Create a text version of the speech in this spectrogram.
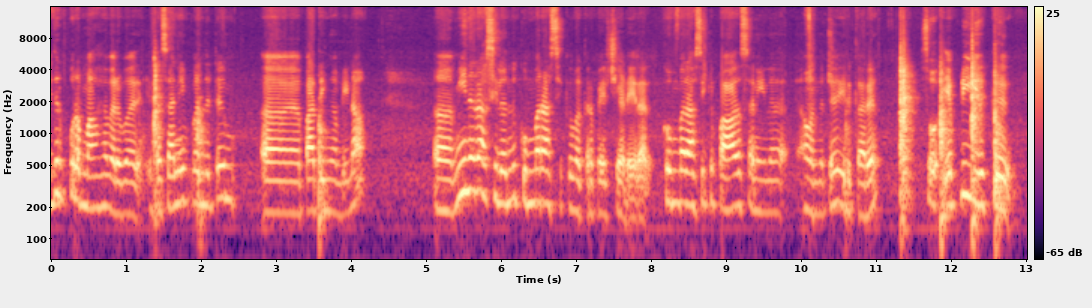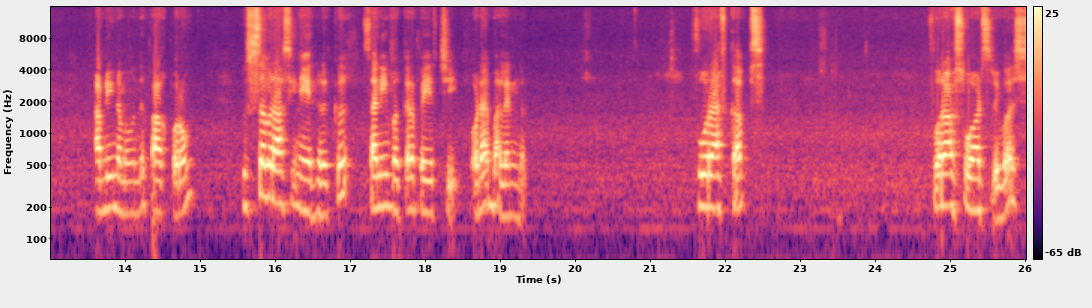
எதிர்ப்புறமாக வருவார். இப்போ சனி வந்துட்டு பார்த்தீங்க அப்படின்னா மீனராசிலேருந்து கும்பராசிக்கு வக்கிற பயிற்சி அடைகிறார். கும்பராசிக்கு பாத சனியில் வந்துட்டு இருக்காரு. ஸோ எப்படி இருக்குது அப்படின்னு நம்ம வந்து பார்க்க போகிறோம் ரிஷபராசி நேயர்களுக்கு சனி வக்கர பயிற்சியோட பலன்கள். Four of cups four of swords reverse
